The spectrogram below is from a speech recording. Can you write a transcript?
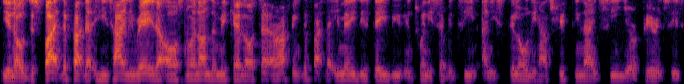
You know, despite the fact that he's highly rated at Arsenal and under Mikel Arteta, I think the fact that he made his debut in 2017 and he still only has 59 senior appearances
